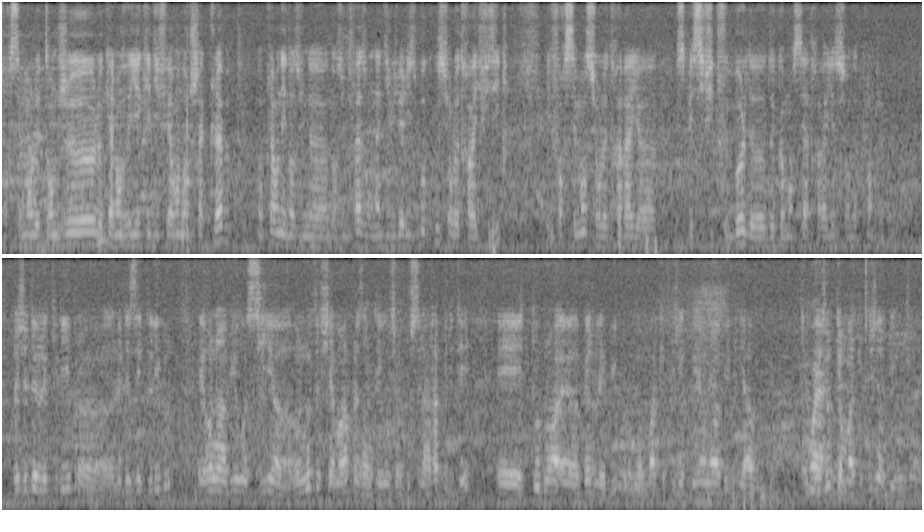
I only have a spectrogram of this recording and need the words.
forcément le temps de jeu, le calendrier qui est différent dans chaque club. Donc là, on est dans une, dans une phase où on individualise beaucoup sur le travail physique et forcément sur le travail spécifique football de, commencer à travailler sur notre plan de jeu le jeu de l'équilibre, le déséquilibre. Et on a vu aussi un autre schéma présenté aujourd'hui, c'est la rapidité et tout droit euh, vers les buts pour marquer plusieurs buts. On a vu qu'il y a des joueurs qui ont marqué plusieurs buts aujourd'hui.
